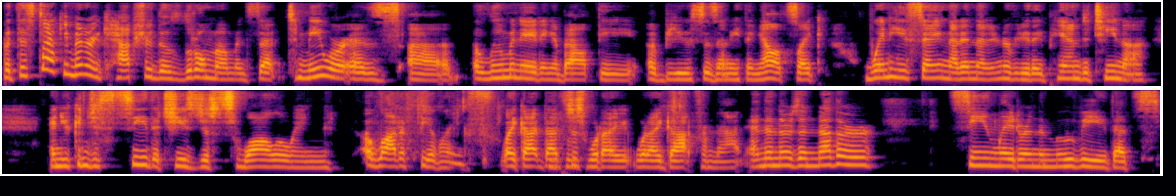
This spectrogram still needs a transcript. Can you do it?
but this documentary captured those little moments that to me were as uh, illuminating about the abuse as anything else. Like when he's saying that in that interview, they panned to Tina and you can just see that she's just swallowing a lot of feelings. Like I, that's mm-hmm. just what I, what I got from that. And then there's another scene later in the movie that's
